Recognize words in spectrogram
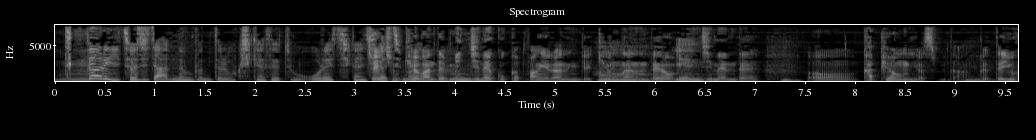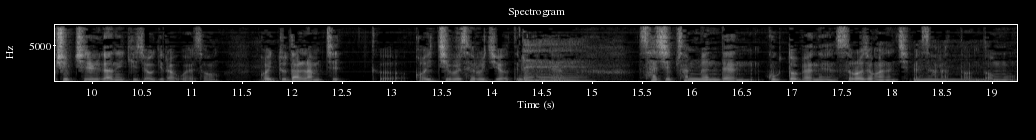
음... 특별히 잊혀지지 않는 분들 혹시 계세요? 좀 오래 시간 지났지만. 지금 기억하는데 민진의 국화팡이라는 게 기억나는데요. 어, 예. 민진인데 음. 어, 가평이었습니다. 음. 그때 67일간의 기적이라고 해서 거의 두 달 남짓 그 거의 집을 새로 지어드렸는데요. 네. 43년 된 국도변에 쓰러져가는 집에 살았던 음. 너무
